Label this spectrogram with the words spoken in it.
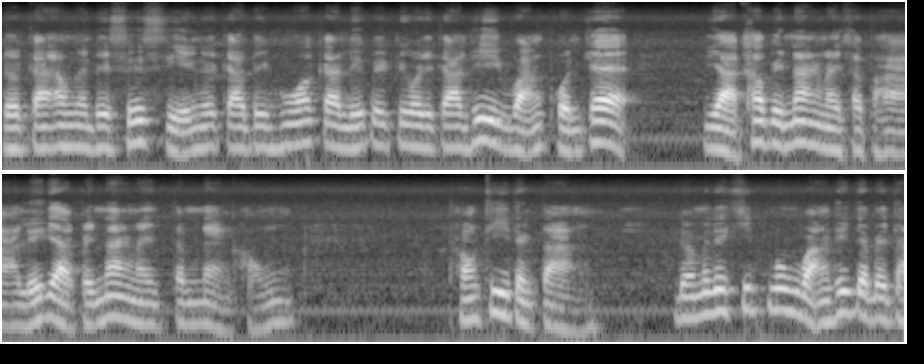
โดยการเอาเงินไปซื้อเสียงโดยการไปหัวกันหรือไปกิจการที่หวังผลแค่ อยากเข้าไปนั่งในสภา หรืออยากไปนั่งในตำแหน่งของท้องที่ต่างๆ โดยไม่ได้คิดมุ่งหวังที่จะไปท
